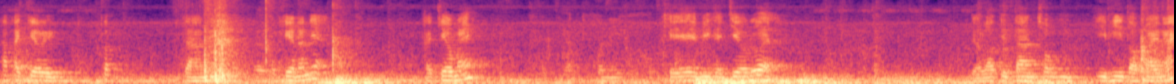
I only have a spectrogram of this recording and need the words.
ถ้าไข่เจียวอีกก็จานนี้โอเคนั้นเนี่ย ไข่เจียวไหมวันนี้โอเค มีไข่เจียวด้วย เดี๋ยวเราติดตามชม EP ต่อไปนะ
